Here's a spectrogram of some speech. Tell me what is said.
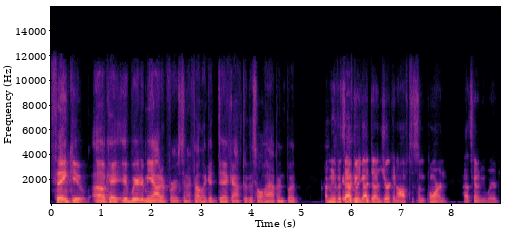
Thank you. Okay, it weirded me out at first, and I felt like a dick after this whole happened. But I mean, if it's after you got done jerking off to some porn, that's gonna be weird.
